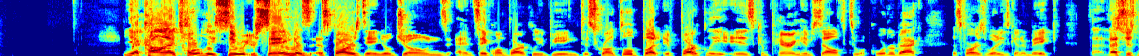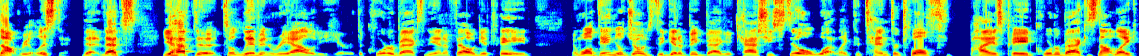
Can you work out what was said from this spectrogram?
Yeah, Colin, I totally see what you're saying as, as far as Daniel Jones and Saquon Barkley being disgruntled. But if Barkley is comparing himself to a quarterback as far as what he's going to make, that, that's just not realistic. That, that's you have to to live in reality here. The quarterbacks in the NFL get paid, and while Daniel Jones did get a big bag of cash, he's still what like the tenth or twelfth highest paid quarterback. It's not like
